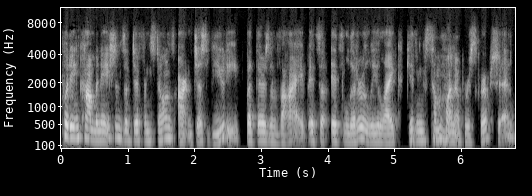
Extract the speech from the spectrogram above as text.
putting combinations of different stones aren't just beauty but there's a vibe. It's a, it's literally like giving someone a prescription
